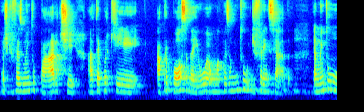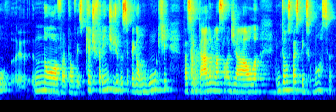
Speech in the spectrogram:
Acho que faz muito parte, até porque a proposta da IU é uma coisa muito diferenciada. É muito eh, nova, talvez, porque é diferente de você pegar um book, tá sentado numa sala de aula, então os pais pensam, nossa,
